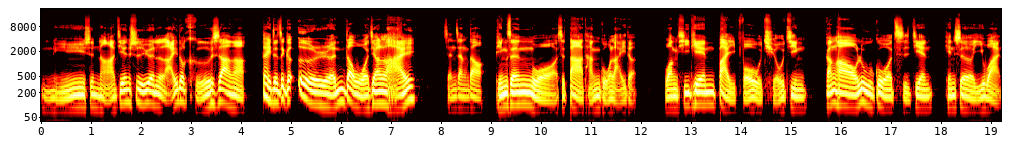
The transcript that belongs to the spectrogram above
你是哪间寺院来的和尚啊？带着这个恶人到我家来？”三藏道。贫僧我是大唐国来的，往西天拜佛求经，刚好路过此间，天色已晚，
